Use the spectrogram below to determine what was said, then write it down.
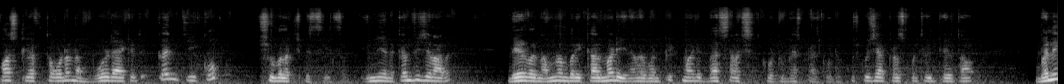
ಫಸ್ಟ್ ಲೆಫ್ಟ್ ತೊಗೊಂಡ್ರೆ ನಮ್ಮ ಬೋರ್ಡ್ ಹಾಕಿದ್ದು ಕೋಪ್, ಶುಭಲಕ್ಷ್ಮಿ ಸಿಲ್ಸ್ ಅಂತ. ಇನ್ನೇನು ಕನ್ಫ್ಯೂಷನ್ ಆದರೆ ನೇರವಾಗಿ ನಮ್ಮ ನಂಬರಿಗೆ ಕಾಲ್ ಮಾಡಿ ನಾವೇ ಬಂದು ಪಿಕ್ ಮಾಡಿ ಬೆಸ್ಟ್ ಸೆಲೆಕ್ಷನ್ ಕೊಟ್ಟು ಬೆಸ್ಟ್ ಪ್ರೈಸ್ ಕೊಟ್ಟು, ಖುಷಿ ಖುಷಿಯಾಗಿ ಕಳಿಸ್ಕೊಡ್ತೀವಿ ಅಂತ ಹೇಳ್ತಾವೆ. ಬನ್ನಿ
